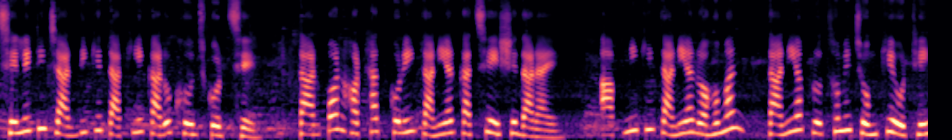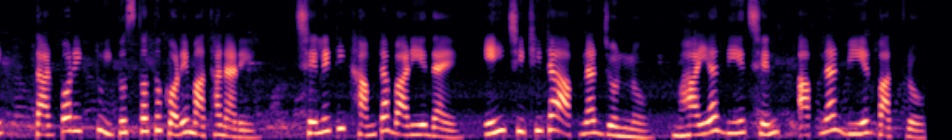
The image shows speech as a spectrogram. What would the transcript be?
ছেলেটি চারদিকে তাকিয়ে কারও খোঁজ করছে। তারপর হঠাৎ করেই তানিয়ার কাছে এসে দাঁড়ায়। আপনি কি তানিয়া রহমান? তানিয়া প্রথমে চমকে ওঠে, তারপর একটু ইতস্তত করে মাথা নাড়ে। ছেলেটি খামটা বাড়িয়ে দেয়। এই চিঠিটা আপনার জন্য। ভাইয়া দিয়েছেন আপনার বিয়ের পাত্র।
